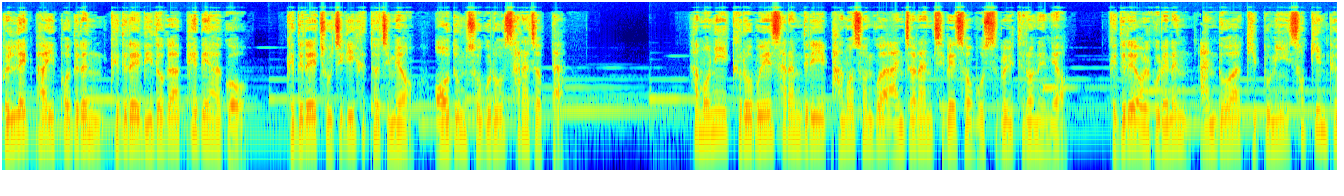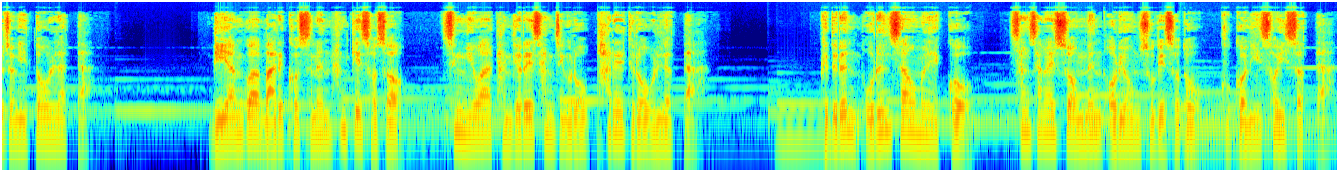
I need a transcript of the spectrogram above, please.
블랙 바이퍼들은 그들의 리더가 패배하고 그들의 조직이 흩어지며 어둠 속으로 사라졌다. 하모니 그로브의 사람들이 방어선과 안전한 집에서 모습을 드러내며 그들의 얼굴에는 안도와 기쁨이 섞인 표정이 떠올랐다. 리암과 마르커스는 함께 서서 승리와 단결의 상징으로 팔을 들어 올렸다. 그들은 옳은 싸움을 했고 상상할 수 없는 어려움 속에서도 굳건히 서 있었다.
